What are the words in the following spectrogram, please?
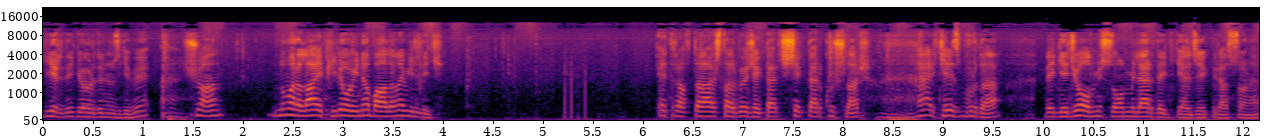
Girdi gördüğünüz gibi. Şu an numaralı IP ile oyuna bağlanabildik. Etrafta ağaçlar, böcekler, çiçekler, kuşlar. Herkes burada. Ve gece olmuş zombiler de gelecek biraz sonra.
